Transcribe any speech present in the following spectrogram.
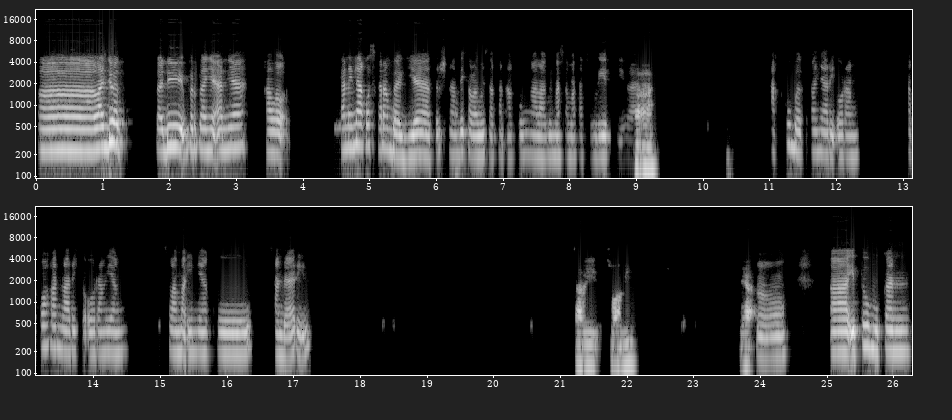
Uh, lanjut. Tadi pertanyaannya kalau kan ini aku sekarang bahagia terus nanti kalau misalkan aku mengalami masa-masa sulit ya kan? aku bakal nyari orang aku akan lari ke orang yang selama ini aku sandarin cari suami ya oh. Uh, itu bukan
